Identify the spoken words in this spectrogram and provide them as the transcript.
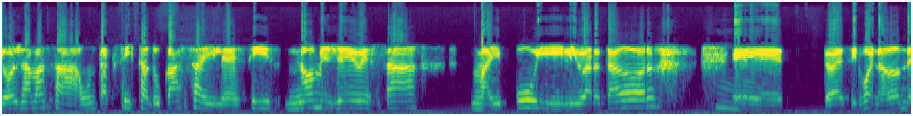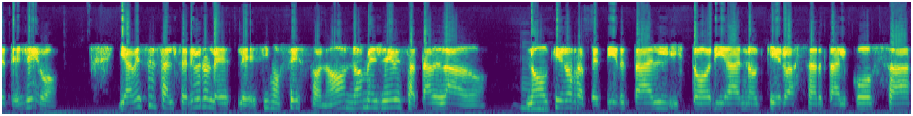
si vos llamas a un taxista a tu casa y le decís, no me lleves a Maipú y Libertador, mm. eh, te va a decir, bueno, ¿a dónde te llevo? Y a veces al cerebro le, le decimos eso, ¿no? No me lleves a tal lado. Mm. No quiero repetir tal historia, no quiero hacer tal cosa,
